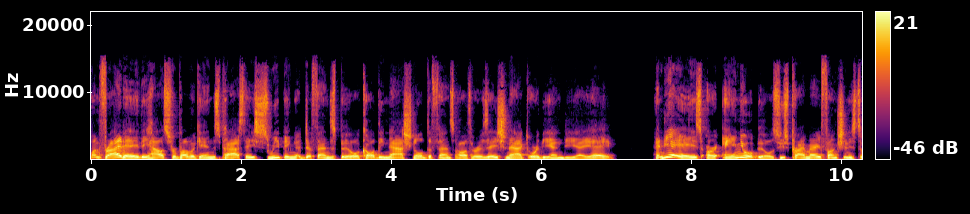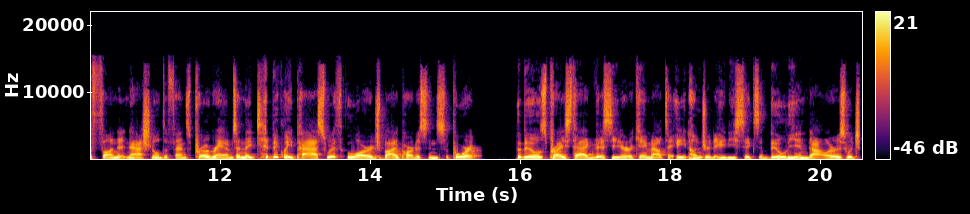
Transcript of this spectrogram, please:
On Friday, the House Republicans passed a sweeping defense bill called the National Defense Authorization Act, or the NDAA. NDAAs are annual bills whose primary function is to fund national defense programs, and they typically pass with large bipartisan support. The bill's price tag this year came out to $886 billion, which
